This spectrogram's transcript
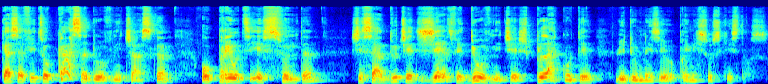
ca să fiți o casă duvnicească, o preoție sfântă și să aduceți jertfe duvnicești plăcute lui Dumnezeu prin Iisus Hristos.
